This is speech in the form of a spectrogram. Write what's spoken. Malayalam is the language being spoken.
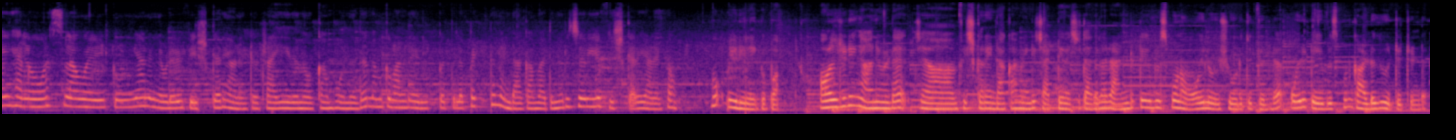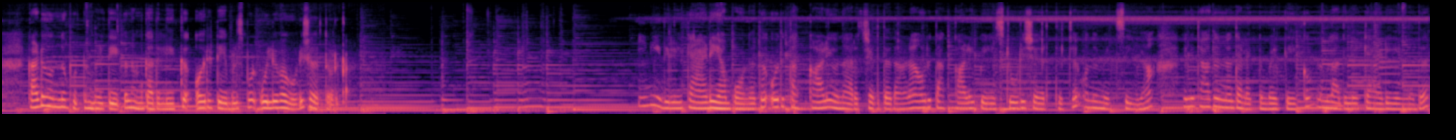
ഹായ് ഹലോ അസ്സാം വലൈക്കും ഞാൻ ഇന്നിവിടെ ഒരു ഫിഷ് കറിയാണ് കേട്ടോ ട്രൈ ചെയ്ത് നോക്കാൻ പോകുന്നത്. നമുക്ക് വളരെ എളുപ്പത്തിൽ പെട്ടെന്ന് ഉണ്ടാക്കാൻ പറ്റുന്ന ഒരു ചെറിയ ഫിഷ് കറിയാണ് കേട്ടോ അപ്പോൾ വീഡിയോയിലേക്ക് പോവാം. ഓൾറെഡി ഞാനിവിടെ ഫിഷ് കറി ഉണ്ടാക്കാൻ വേണ്ടി ചട്ടി വെച്ചിട്ട് അതിൽ രണ്ട് ടേബിൾ സ്പൂൺ ഓയിൽ ഒഴിച്ചു കൊടുത്തിട്ടുണ്ട്. ഒരു ടേബിൾ സ്പൂൺ കടുക് ഇട്ടിട്ടുണ്ട്. കടുക് ഒന്ന് പൊട്ടുമ്പോഴത്തേക്ക് നമുക്കതിലേക്ക് ഒരു ടേബിൾ സ്പൂൺ ഉലുവ കൂടി ചേർത്ത് കൊടുക്കാം. ഇനി ഇതിലേക്ക് ആഡ് ചെയ്യാൻ പോകുന്നത് ഒരു തക്കാളി ഒന്ന് അരച്ചെടുത്തതാണ്. ആ ഒരു തക്കാളി പേസ്റ്റ് കൂടി ചേർത്തിട്ട് ഒന്ന് മിക്സ് ചെയ്യുക. എന്നിട്ട് അതൊന്ന് തിളയ്ക്കുമ്പോഴത്തേക്കും നമ്മൾ അതിലേക്ക് ആഡ് ചെയ്യുന്നത്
